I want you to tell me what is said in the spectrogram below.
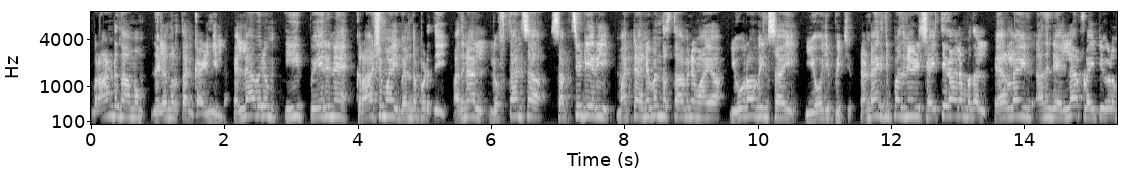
ബ്രാൻഡ് നാമം നിലനിർത്താൻ കഴിഞ്ഞില്ല. എല്ലാവരും ഈ പേരിനെ ക്രാഷുമായി ബന്ധപ്പെടുത്തി. അതിനാൽ ലുഫ്താൻസ സബ്സിഡിയറി മറ്റ് അനുബന്ധ സ്ഥാപനമായ യൂറോവിങ്സ് ആയി യോജിപ്പിച്ചു. രണ്ടായിരത്തി പതിനേഴ് ശൈത്യകാലം മുതൽ എയർലൈൻ അതിന്റെ എല്ലാ ഫ്ലൈറ്റുകളും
